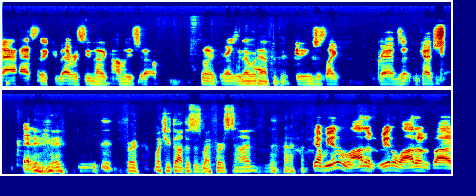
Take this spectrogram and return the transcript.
badass thing you've ever seen at a comedy show. Somebody throws a that would have to be. meeting, just like grabs it and catches. For what you thought this was my first time? Yeah, we had a lot of we had a lot of uh,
